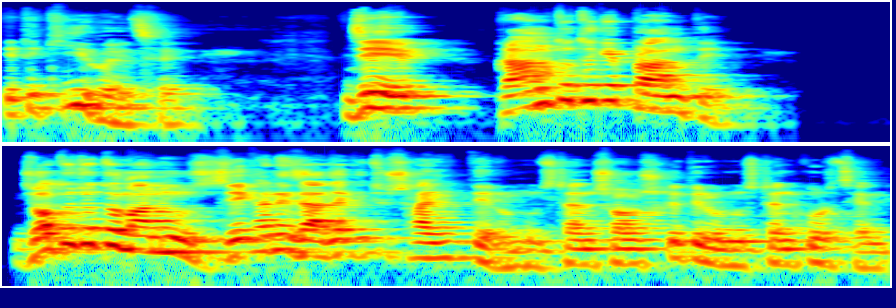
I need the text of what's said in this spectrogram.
এতে কি হয়েছে? যে, প্রান্ত থেকে প্রান্তে যত যত মানুষ যেখানে যা যা কিছু সাহিত্যের অনুষ্ঠান, সংস্কৃতির অনুষ্ঠান করছেন,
